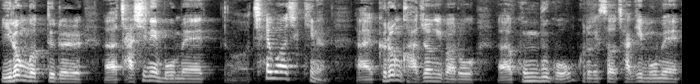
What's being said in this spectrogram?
이런 것들을 어, 자신의 몸에 어, 체화시키는 아, 그런 과정이 바로 아, 공부고 그래서 자기 몸에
